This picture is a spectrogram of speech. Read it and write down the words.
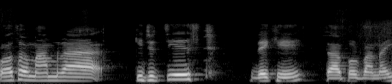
প্রথম আমরা কিছু চেস্ট দেখি, তারপর বানাই।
